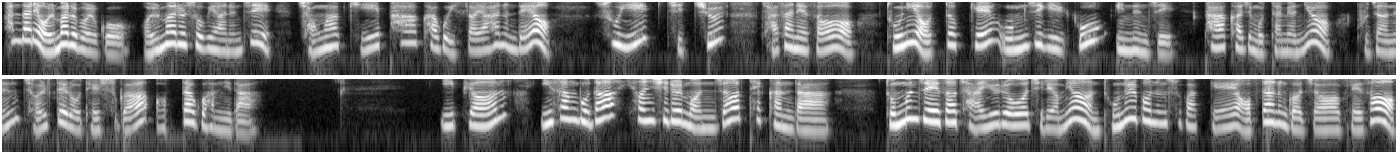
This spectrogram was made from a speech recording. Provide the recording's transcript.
한 달에 얼마를 벌고 얼마를 소비하는지 정확히 파악하고 있어야 하는데요. 수입, 지출, 자산에서 돈이 어떻게 움직이고 있는지 파악하지 못하면요. 부자는 절대로 될 수가 없다고 합니다. 2편 이상보다 현실을 먼저 택한다. 돈 문제에서 자유로워지려면 돈을 버는 수밖에 없다는 거죠. 그래서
